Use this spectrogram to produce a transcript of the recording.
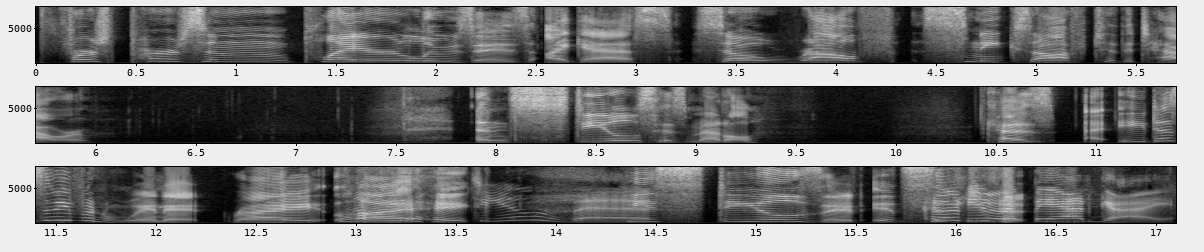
first person player loses, I guess. So Ralph sneaks off to the tower and steals his medal. Cuz uh, he doesn't even win it, right? he Like steals it. he steals it. It's such he's a, a bad guy.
